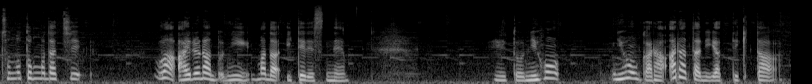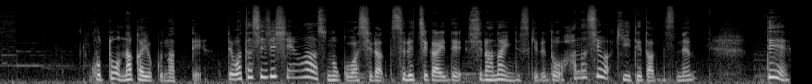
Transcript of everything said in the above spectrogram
その友達はアイルランドにまだいてですね。えーと、日本日本から新たにやってきた子と仲良くなって。で私自身はその子は知らすれ違いで知らないんですけれど話は聞いてたんですね。で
